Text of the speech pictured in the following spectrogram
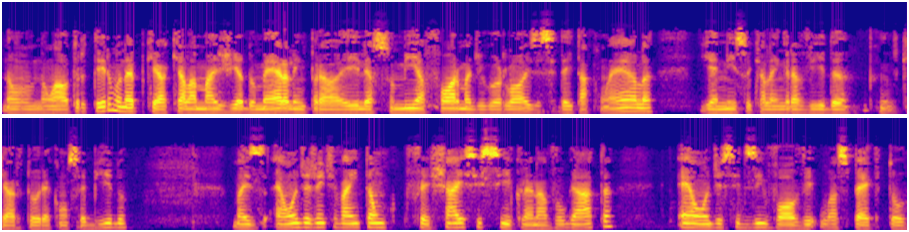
não, não há outro termo, né? Porque aquela magia do Merlin para ele assumir a forma de Gorlois e se deitar com ela, e é nisso que ela engravida, que Arthur é concebido. Mas é onde a gente vai então fechar esse ciclo, é na Vulgata, é onde se desenvolve o aspecto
